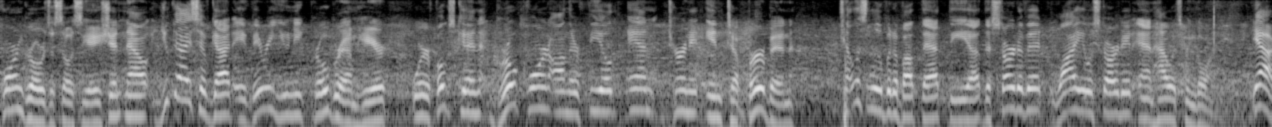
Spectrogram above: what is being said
Corn Growers Association. Now, you guys have got a very unique program here where folks can grow corn on their field and turn it into bourbon. Tell us a little bit about that, the uh, the start of it, why it was started, and how it's been going. Yeah,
